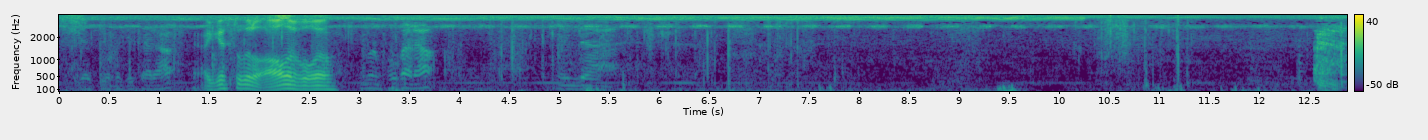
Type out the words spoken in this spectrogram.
Guess you wanna get that out? I guess a little olive oil. You wanna pull that out? And uh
